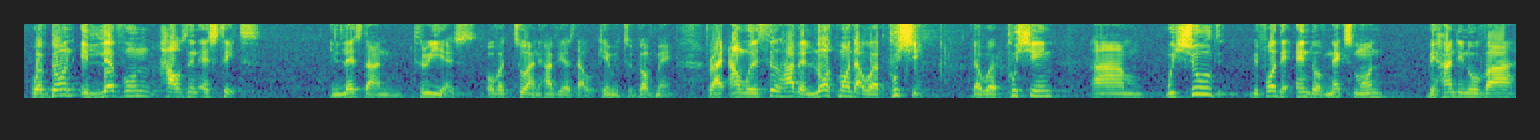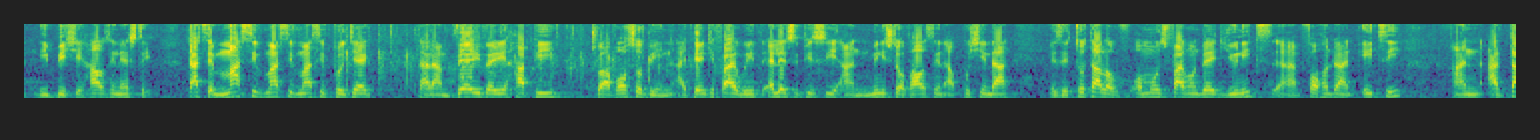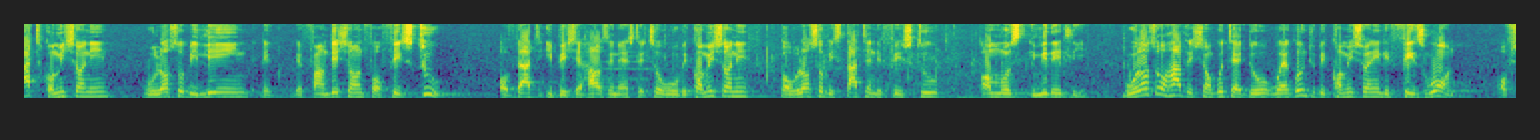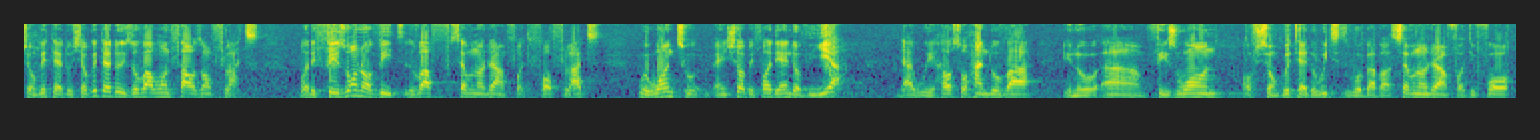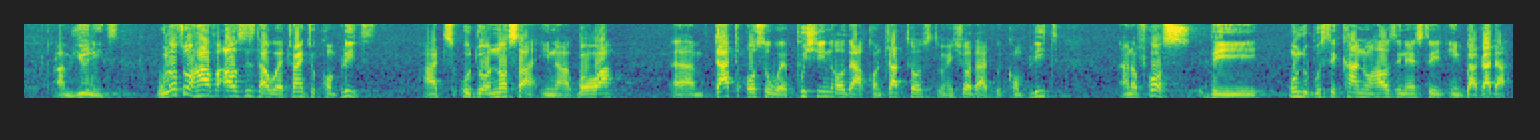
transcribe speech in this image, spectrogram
We've done 11 housing estates in less than three years, over two and a half years that we came into government, right? And we still have a lot more that we're pushing, that we're pushing. Um, we should before the end of next month, be handing over the Ibeshe Housing Estate. That's a massive, massive, massive project that I'm very, very happy to have also been identified with. LSDPC and Ministry of Housing are pushing that. It's a total of almost 500 units, uh, 480. And at that commissioning, we'll also be laying the, the foundation for phase two of that Ibeshe housing estate. So we'll be commissioning, but we'll also be starting the phase two almost immediately. We'll also have the Sangotedo. We're going to be commissioning the phase one of Sangotedo. Sangotedo is over 1,000 flats, but the phase one of it is over 744 flats. We want to ensure before the end of the year that we also hand over, you know, um, phase one of Sangotedo, which will be about 744 um, units. We'll also have houses that we're trying to complete at Odonosa in Agboa. Um, that also we're pushing all our contractors to ensure that we complete. And of course, the Ndubuisi Kanu housing estate in Bagada.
